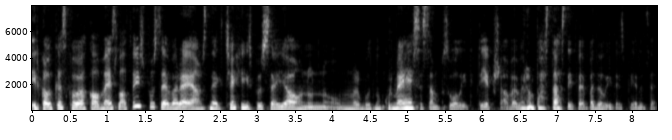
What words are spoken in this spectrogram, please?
Ir kaut kas, ko atkal mēs Latvijas pusē varējām sniegt Čehijas pusē jaunu, un, un varbūt, nu, kur mēs esam solīti priekšā, vai varam pastāstīt vai padalīties pieredzē.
